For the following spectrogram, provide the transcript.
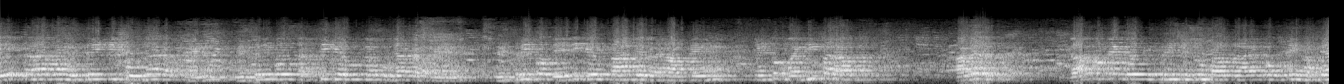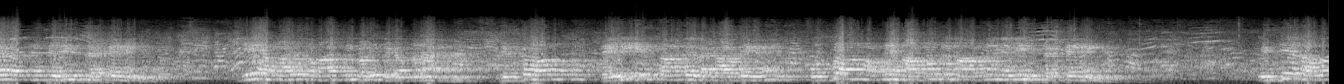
एक तरफ़ हम स्त्री की पूजा करते हैं। स्त्री को शक्ति के रूप में पूजा करते हैं। स्त्री को देवी के स्थान पे बैठाते हैं। किंतु वहीं पर हम अगर गर्भ में कोई स्त्री शिशु पड़ रहा है तो उसकी हत्या करने से भी सकते नहीं ये हमारे समाज की बड़ी विडंबना है। जिसको हम देवी के स्थान पे बैठाते हैं, उसको हम अपने हाथों से मारने में भी सकते नहीं इसके अलावा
